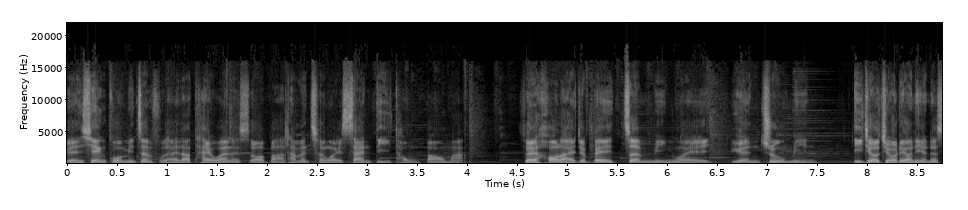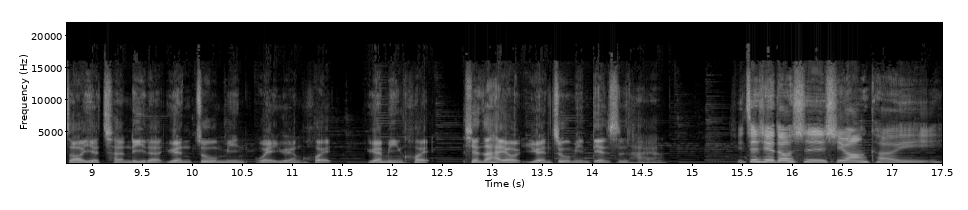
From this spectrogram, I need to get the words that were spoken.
原先国民政府来到台湾的时候，把他们称为山地同胞嘛，所以后来就被证明为原住民。一九九六年的时候，也成立了原住民委员会（原民会），现在还有原住民电视台啊。其实这些都是希望可以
